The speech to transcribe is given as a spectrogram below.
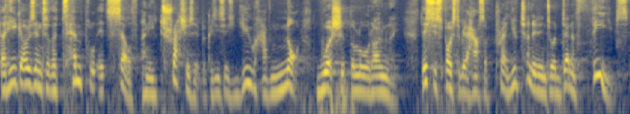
that he goes into the temple itself and he trashes it because he says, You have not worshiped the Lord only. This is supposed to be a house of prayer. You've turned it into a den of thieves.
